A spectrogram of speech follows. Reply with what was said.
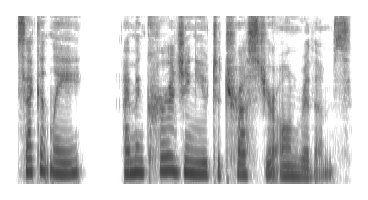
Secondly, I'm encouraging you to trust your own rhythms,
